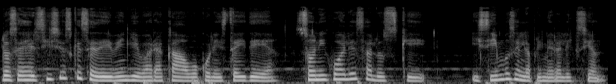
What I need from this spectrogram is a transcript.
Los ejercicios que se deben llevar a cabo con esta idea son iguales a los que hicimos en la primera lección.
